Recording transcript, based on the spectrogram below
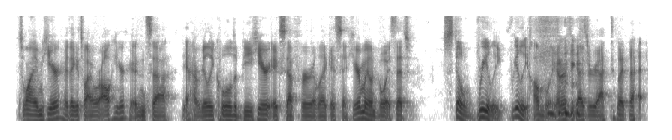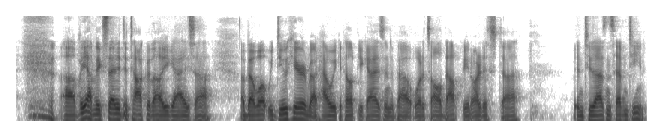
it's why I'm here. I think it's why we're all here. And it's, uh, yeah, really cool to be here, except for, like I said, hear my own voice. That's still really, really humbling. I don't know if you guys are reacting like that. Uh, but yeah, I'm excited to talk with all you guys, uh, about what we do here, and about how we can help you guys and about what it's all about being an artist, uh, in 2017.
